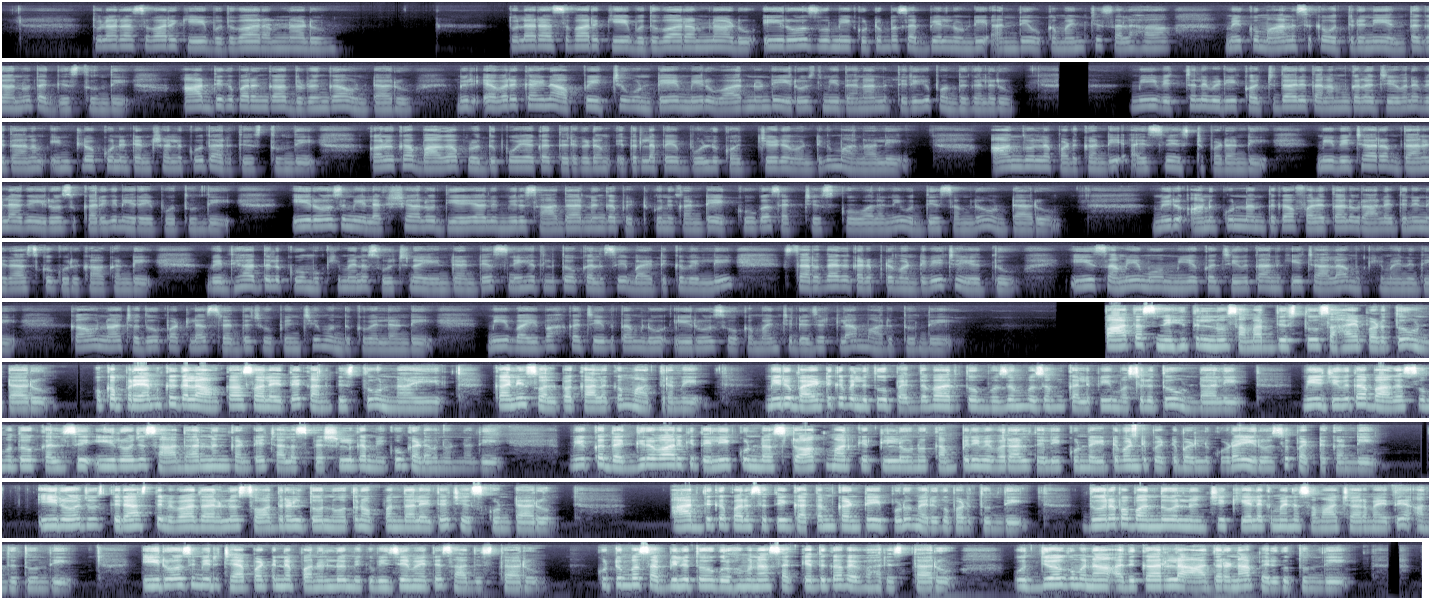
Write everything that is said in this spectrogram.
తులరాశి వారికి బుధవారం నాడు. తులరాశి వారికి బుధవారం నాడు ఈరోజు మీ కుటుంబ సభ్యుల నుండి అందే ఒక మంచి సలహా మీకు మానసిక ఒత్తిడిని ఎంతగానో తగ్గిస్తుంది. ఆర్థికపరంగా దృఢంగా ఉంటారు. మీరు ఎవరికైనా అప్పు ఇచ్చి ఉంటే మీరు వారి నుండి ఈరోజు మీ ధనాన్ని తిరిగి పొందగలరు. మీ విచ్చలవిడి ఖర్చుదారితనం గల జీవన విధానం ఇంట్లో కొన్ని టెన్షన్లకు దారితీస్తుంది. కనుక బాగా ప్రొద్దుపోయాక తిరగడం ఇతరులపై బోళ్ళు ఖర్చు చేయడం వంటివి మానాలి. ఆందోళన పడకండి ఐస్ని ఇష్టపడండి. మీ విచారం దానిలాగా ఈరోజు కరిగి నీరైపోతుంది. ఈరోజు మీ లక్ష్యాలు ధ్యేయాలు మీరు సాధారణంగా పెట్టుకుని కంటే ఎక్కువగా సెట్ చేసుకోవాలని ఉద్దేశంలో ఉంటారు. మీరు అనుకున్నంతగా ఫలితాలు రాలేదని నిరాశకు గురికాకండి విద్యార్థులకు ముఖ్యమైన సూచన ఏంటంటే స్నేహితులతో కలిసి బయటకు వెళ్ళి సరదాగా గడపడం వంటివి చేయొద్దు. ఈ సమయము మీ యొక్క జీవితానికి చాలా ముఖ్యమైనది. కావున చదువు పట్ల శ్రద్ధ చూపించి ముందుకు వెళ్ళండి. మీ వైవాహిక జీవితంలో ఈరోజు ఒక మంచి డెజర్ట్లా మారుతుంది. పాత స్నేహితులను సమర్థిస్తూ సహాయపడుతూ ఉంటారు. ఒక ప్రేమకు గల అవకాశాలైతే కనిపిస్తూ ఉన్నాయి. కానీ స్వల్పకాలకం మాత్రమే. మీరు బయటకు వెళుతూ పెద్దవారితో భుజం భుజం కలిపి మసులుతూ ఉండాలి. మీ జీవిత భాగస్వాముతో కలిసి ఈ రోజు సాధారణం కంటే చాలా స్పెషల్గా మీకు గడవనున్నది. మీ యొక్క దగ్గర వారికి తెలియకుండా స్టాక్ మార్కెట్లలోనూ కంపెనీ వివరాలు తెలియకుండా ఎటువంటి పెట్టుబడులు కూడా ఈరోజు పెట్టకండి. ఈరోజు స్థిరాస్తి వివాదాలలో సోదరులతో నూతన ఒప్పందాలు అయితే చేసుకుంటారు. ఆర్థిక పరిస్థితి గతం కంటే ఇప్పుడు మెరుగుపడుతుంది. దూరపు బంధువుల నుంచి కీలకమైన సమాచారం అయితే అందుతుంది. ఈరోజు మీరు చేపట్టిన పనుల్లో మీకు విజయం అయితే సాధిస్తారు. కుటుంబ సభ్యులతో గృహమున సఖ్యతగా వ్యవహరిస్తారు. ఉద్యోగమున అధికారుల ఆదరణ పెరుగుతుంది.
